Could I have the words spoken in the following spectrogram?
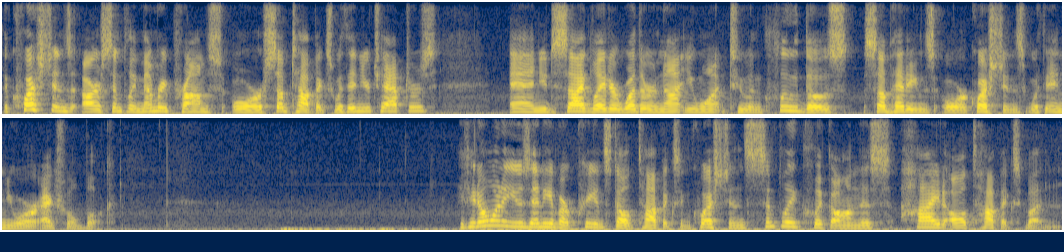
The questions are simply memory prompts or subtopics within your chapters, and you decide later whether or not you want to include those subheadings or questions within your actual book. If you don't want to use any of our pre-installed topics and questions, simply click on this Hide All Topics button.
